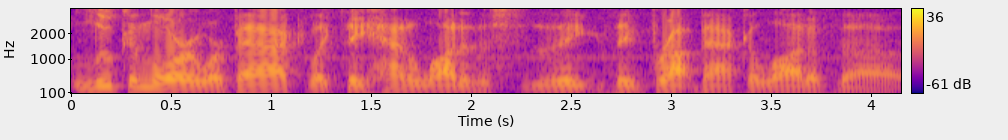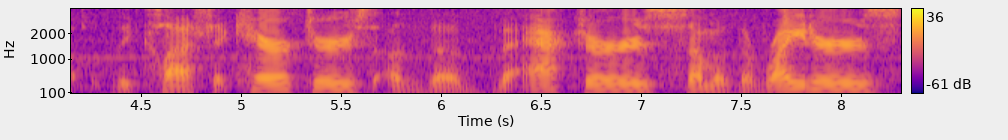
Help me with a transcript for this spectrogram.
Luke and Laura were back. Like they had a lot of this. They they brought back a lot of the the classic characters of the the actors, some of the writers,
